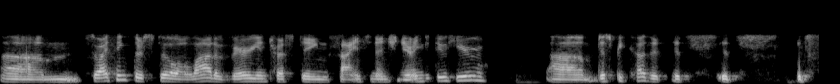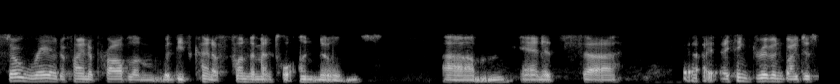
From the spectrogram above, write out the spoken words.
Um, so I think there's still a lot of very interesting science and engineering to do here, um, just because it, it's it's it's so rare to find a problem with these kind of fundamental unknowns, um, and it's uh, I, I, think driven by just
